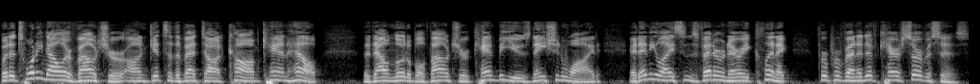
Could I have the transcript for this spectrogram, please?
But a $20 voucher on gettothevet.com can help. The downloadable voucher can be used nationwide at any licensed veterinary clinic for preventative care services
